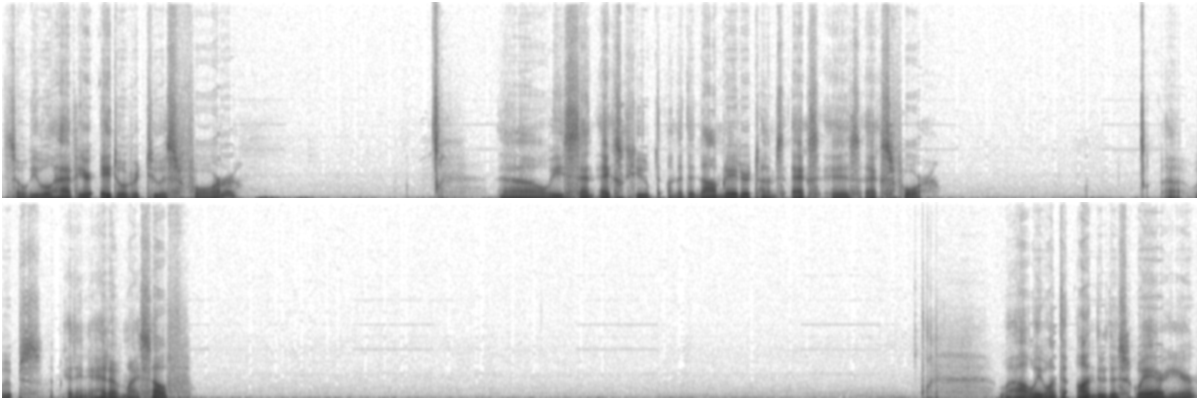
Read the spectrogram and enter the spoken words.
So we will have here 8 over 2 is 4. Now we send x cubed on the denominator times x is x4. Uh, whoops, I'm getting ahead of myself. Well, we want to undo the square here,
